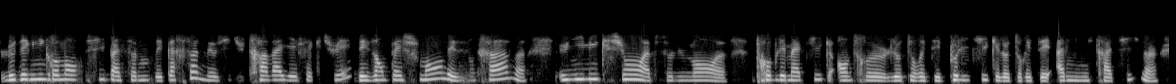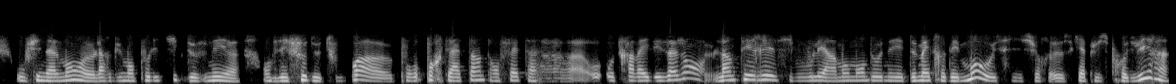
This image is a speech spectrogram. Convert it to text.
Le dénigrement aussi pas seulement des personnes, mais aussi du travail effectué, des empêchements, des entraves, une immixtion absolument problématique entre l'autorité politique et l'autorité administrative, où finalement l'argument politique devenait, on faisait feu de tout bois pour porter atteinte en fait au, au travail des agents. L'intérêt si vous voulez, à un moment donné, de mettre des mots aussi sur euh, ce qui a pu se produire,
